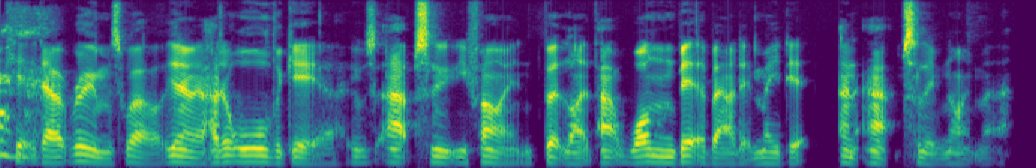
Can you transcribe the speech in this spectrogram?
well kitted out room as well. You know, it had all the gear. It was absolutely fine. But like that one bit about it made it an absolute nightmare.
